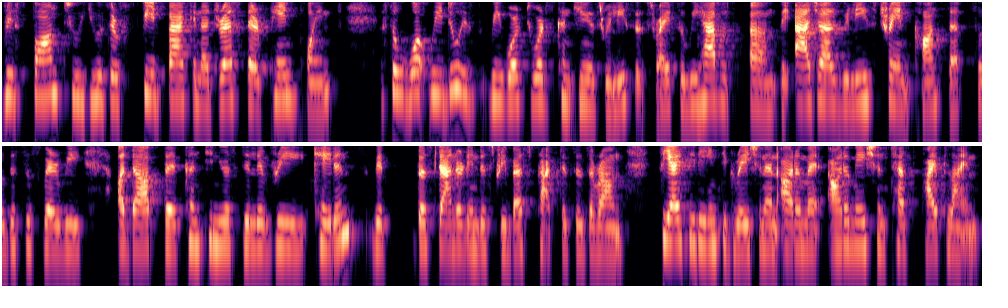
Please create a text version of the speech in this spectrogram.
respond to user feedback and address their pain points. So what we do is we work towards continuous releases, right? So we have um, the agile release train concept. So this is where we adopt the continuous delivery cadence with the standard industry best practices around CI/CD integration and automa- automation test pipelines.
